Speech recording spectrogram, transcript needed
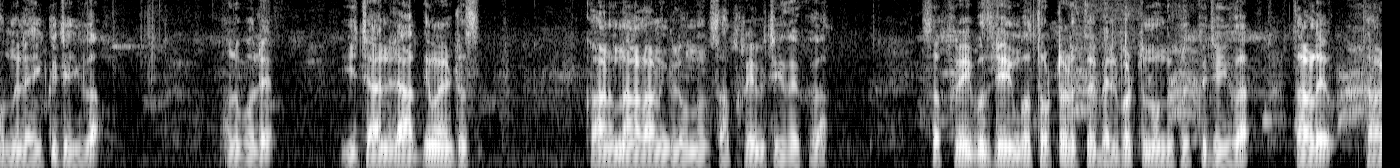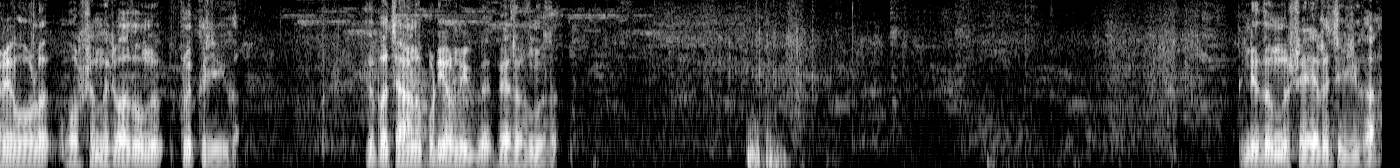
ഒന്ന് ലൈക്ക് ചെയ്യുക. അതുപോലെ ഈ ചാനൽ ആദ്യമായിട്ട് കാണുന്ന ആളാണെങ്കിൽ ഒന്ന് സബ്സ്ക്രൈബ് ചെയ്തേക്കുക. സബ്സ്ക്രൈബ് ചെയ്യുമ്പോൾ തൊട്ടടുത്ത് ബെൽ ബട്ടൺ ഒന്ന് ക്ലിക്ക് ചെയ്യുക. താഴെ താഴെ ഓൾ ഓപ്ഷൻ വരും. അതൊന്ന് ക്ലിക്ക് ചെയ്യുക. ഇതിപ്പോൾ വെ- വിതറുന്നത്. പിന്നെ ഇതൊന്ന് ഷെയർ ചെയ്യുക.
